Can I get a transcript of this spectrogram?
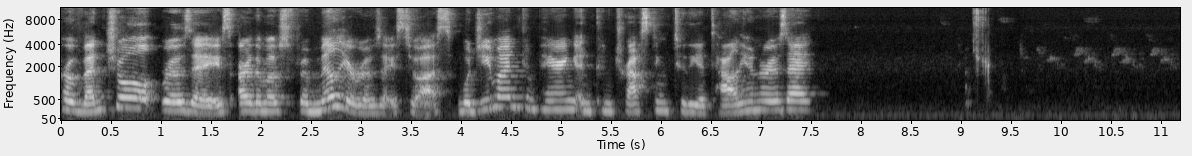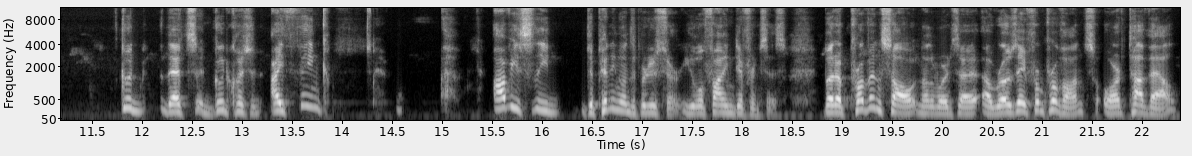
Provençal rosés are the most familiar rosés to us. Would you mind comparing and contrasting to the Italian rosé? Good. That's a good question. I think, obviously, depending on the producer, you will find differences. But a Provençal, in other words, a, a rosé from Provence or Tavel,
